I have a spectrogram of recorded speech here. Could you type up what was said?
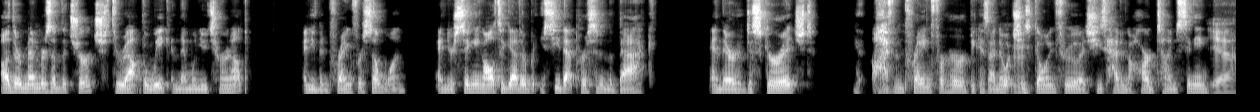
other members of the church throughout the week. And then when you turn up and you've been praying for someone and you're singing all together, but you see that person in the back and they're discouraged. Oh, I've been praying for her because I know what mm-hmm. she's going through and she's having a hard time singing. Yeah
